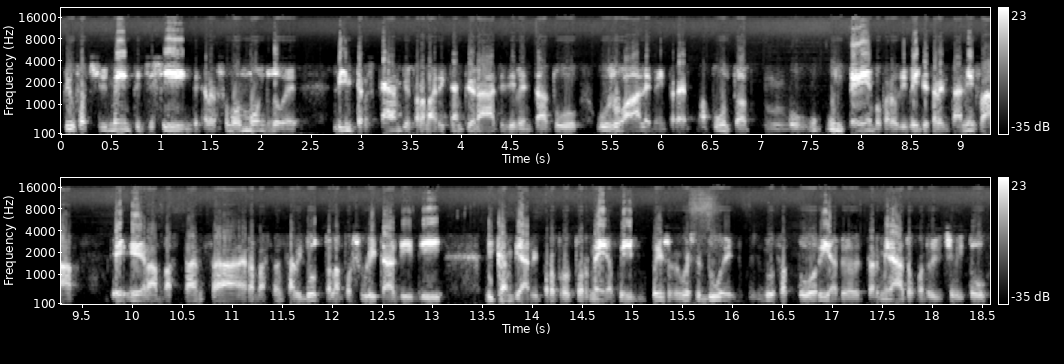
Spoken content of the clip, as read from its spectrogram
più facilmente ci si integra, insomma un mondo dove l'interscambio tra vari campionati è diventato usuale, mentre appunto un tempo, però di 20-30 anni fa, era abbastanza, era abbastanza ridotta la possibilità di, di di cambiare il proprio torneo. Quindi penso che questi due, questi due fattori abbiano determinato quanto dicevi tu.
